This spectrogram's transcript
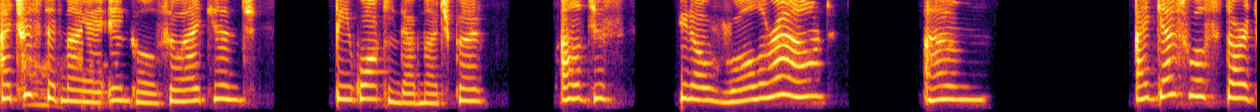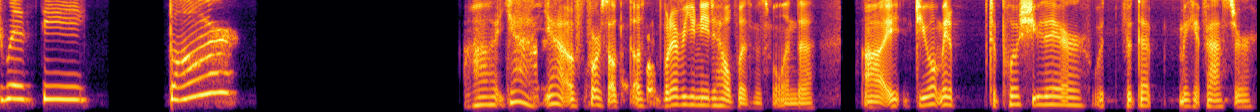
I twisted my ankle, so I can't be walking that much. But I'll just, you know, roll around. Um, I guess we'll start with the bar. Uh, yeah, yeah, of course. I'll, I'll whatever you need help with, Miss Melinda. Uh, do you want me to to push you there? Would would that make it faster?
